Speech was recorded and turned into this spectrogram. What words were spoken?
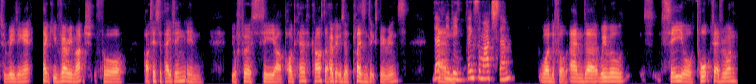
to reading it. Thank you very much for participating in your first CER podcast. I hope it was a pleasant experience. Definitely. And Thanks so much, Sam. Wonderful. And uh, we will see or talk to everyone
